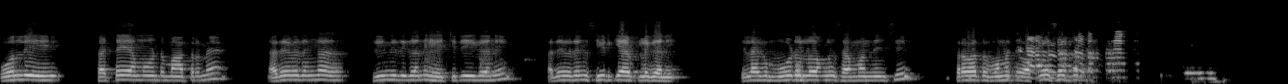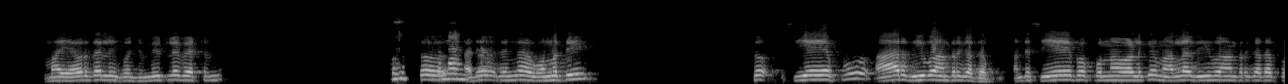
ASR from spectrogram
ఓన్లీ కట్టే అమౌంట్ మాత్రమే. అదేవిధంగా శ్రీనిధి కానీ హెచ్డి కానీ అదేవిధంగా సీడ్ క్యాపిటల్ కానీ ఇలాగ మూడు లోన్లకు సంబంధించి తర్వాత ఉన్నతి ఒకే సభ్యులు మా ఎవరి తల్లి కొంచెం మ్యూట్లో పెట్టండి. సో అదే విధంగా ఉన్నతి సో సిఐఎఫ్ ఆర్ వివో అంతర్గత అప్పు. అంటే సిఐఎఫ్ అప్పు ఉన్న వాళ్ళకి మళ్ళీ వివో అంతర్గత అప్పు.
